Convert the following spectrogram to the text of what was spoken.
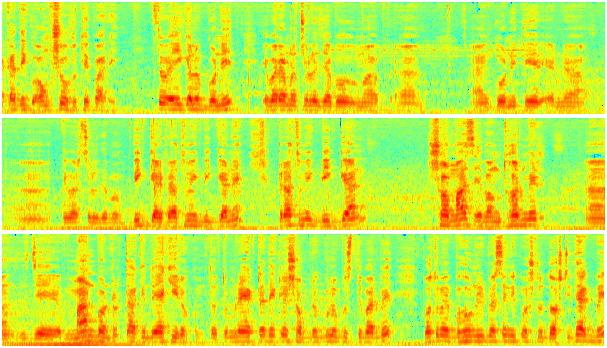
একাধিক অংশ হতে পারে। তো এই গেল গণিত। এবার আমরা চলে যাব গণিতের এবার চলে যাব বিজ্ঞান, প্রাথমিক বিজ্ঞানে। প্রাথমিক বিজ্ঞান, সমাজ এবং ধর্মের যে মানবন্টন, তা কিন্তু একই রকম। তো তোমরা একটা দেখলে শব্দগুলো বুঝতে পারবে। প্রথমে বহু নির্বাচনী প্রশ্ন দশটি থাকবে,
